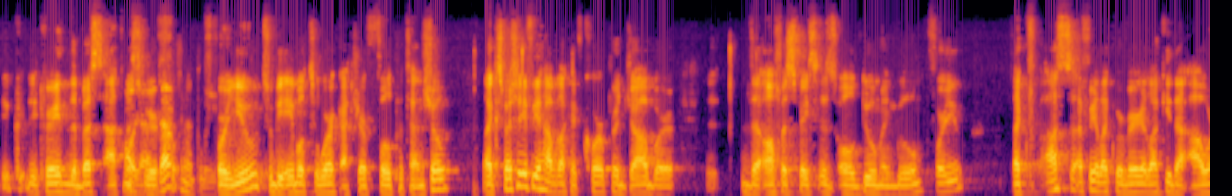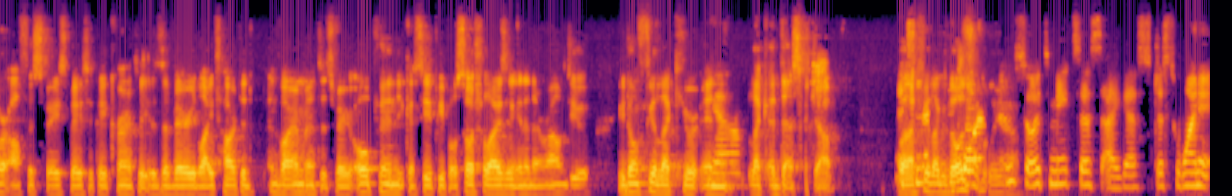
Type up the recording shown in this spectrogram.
You, cr- you create the best oh, atmosphere for, definitely. for you to be able to work at your full potential. Like especially if you have like a corporate job where the office space is all doom and gloom for you. Like for us, I feel like we're very lucky that our office space basically currently is a very light-hearted environment. It's very open. You can see people socializing in and around you. You don't feel like you're in Yeah. like a desk job. Well, It's I feel like those. Yeah. so it makes us i guess just want to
